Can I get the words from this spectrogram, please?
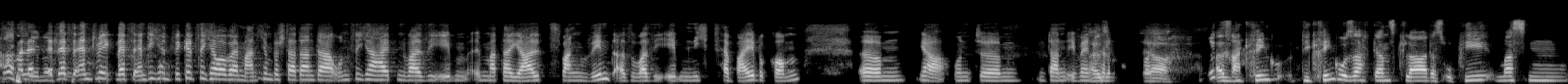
aber genau. letztendlich, letztendlich entwickelt sich aber bei manchen Bestattern da uns Unsicherheiten, weil sie eben im Materialzwang sind, also weil sie eben nichts herbeibekommen. Ähm, ja, und ähm, dann eventuell. Also, ja, also die Kringo, die Kringo sagt ganz klar, dass OP-Masken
